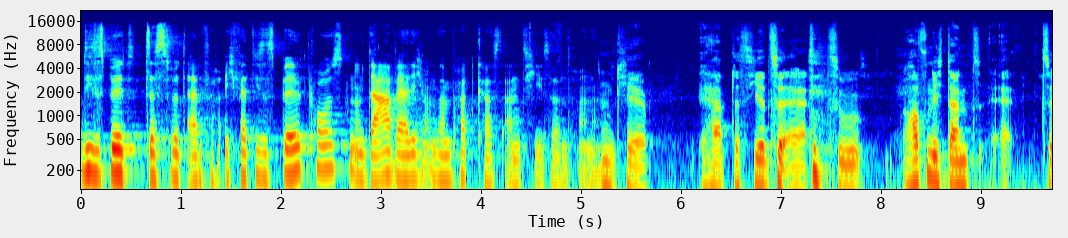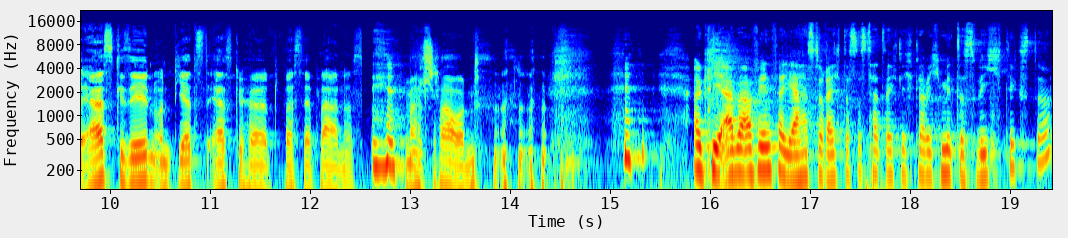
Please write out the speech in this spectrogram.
Dieses Bild, das wird einfach. Ich werde dieses Bild posten und da werde ich unseren Podcast anteasern dran. Okay. Ihr habt das hier zu, äh, zu hoffentlich dann zu, äh, zuerst gesehen und jetzt erst gehört, was der Plan ist. Mal schauen. Okay, aber auf jeden Fall, ja, hast du recht. Das ist tatsächlich, glaube ich, mit das Wichtigste,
